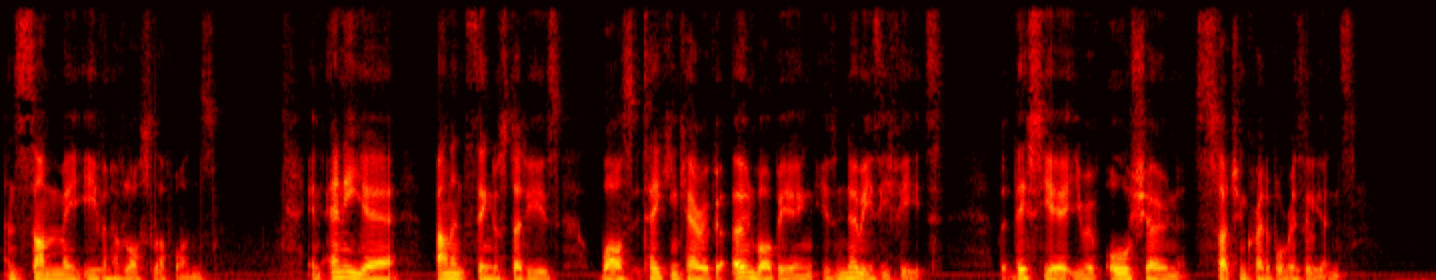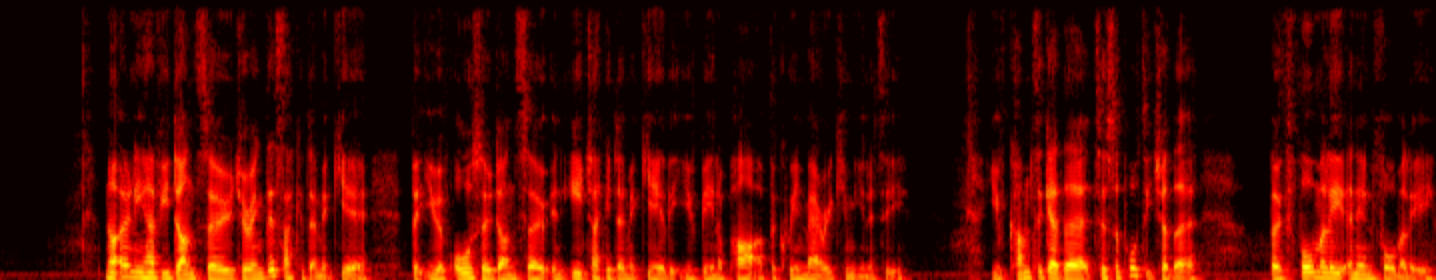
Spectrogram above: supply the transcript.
and some may even have lost loved ones. In any year, balancing your studies whilst taking care of your own well-being is no easy feat, but this year you have all shown such incredible resilience. Not only have you done so during this academic year, but you have also done so in each academic year that you've been a part of the Queen Mary community. You've come together to support each other, both formally and informally,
